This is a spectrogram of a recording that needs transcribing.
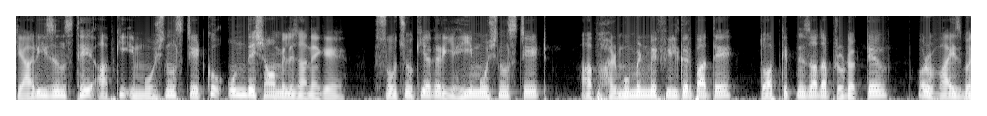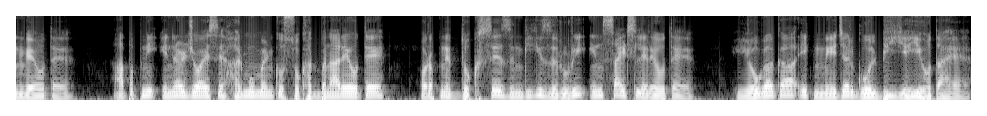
क्या रीजंस थे आपकी इमोशनल स्टेट को उन दिशाओं में ले जाने के? सोचो कि अगर यही इमोशनल स्टेट आप हर मोमेंट में फील कर पाते तो आप कितने ज़्यादा प्रोडक्टिव और वाइज बन गए होते। आप अपनी इनर जॉय से हर मोमेंट को सुखद बना रहे होते और अपने दुख से ज़िंदगी की ज़रूरी इंसाइट्स ले रहे होते। योगा का एक मेजर गोल भी यही होता है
